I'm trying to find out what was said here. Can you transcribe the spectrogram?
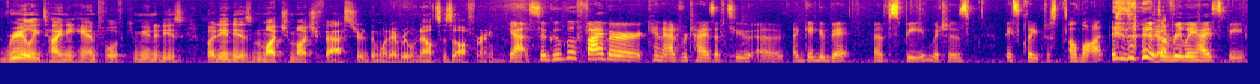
really tiny handful of communities, but it is much, much faster than what everyone else is offering. Yeah, so Google Fiber can advertise up to a, a gigabit of speed, which is basically just a lot. it's yeah. a really high speed.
